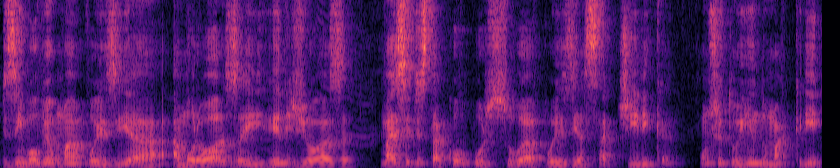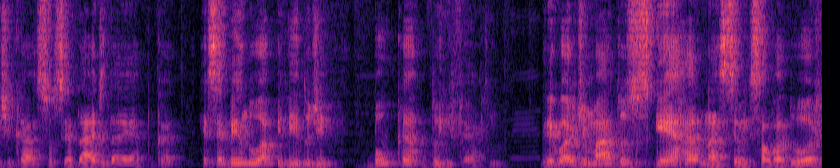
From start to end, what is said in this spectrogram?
Desenvolveu uma poesia amorosa e religiosa, mas se destacou por sua poesia satírica, constituindo uma crítica à sociedade da época, recebendo o apelido de Boca do Inferno. Gregório de Matos Guerra nasceu em Salvador,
